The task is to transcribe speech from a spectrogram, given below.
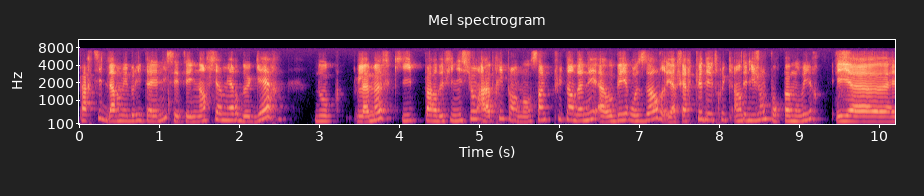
partie de l'armée britannique, c'était une infirmière de guerre. Donc la meuf qui, par définition, a appris pendant cinq putains d'années à obéir aux ordres et à faire que des trucs intelligents pour pas mourir. Et euh,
